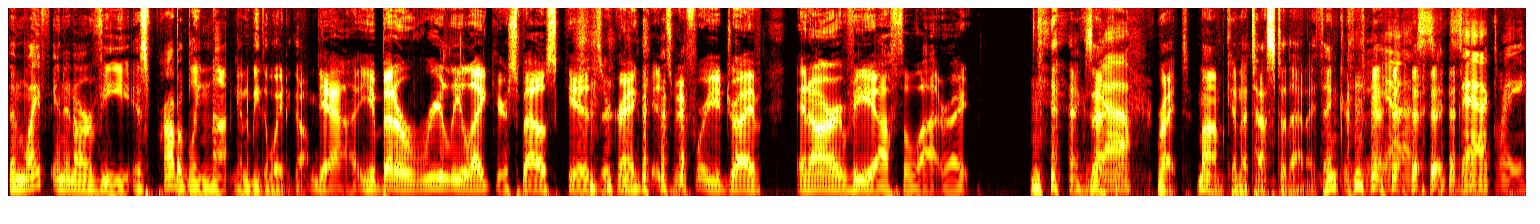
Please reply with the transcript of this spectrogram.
then life in an RV is probably not going to be the way to go. Yeah, you better really like your spouse, kids, or grandkids before you drive an RV off the lot, right? exactly. Yeah. Right. Mom can attest to that, I think. Yes, exactly.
